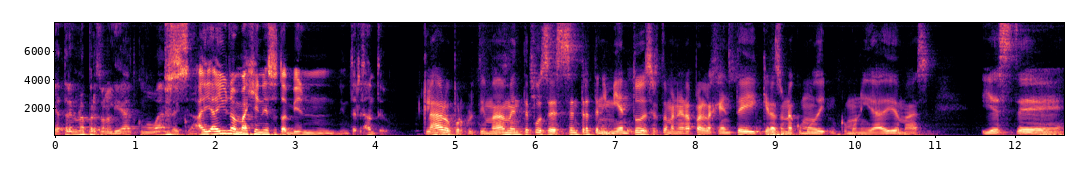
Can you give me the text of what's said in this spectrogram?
Ya traen una personalidad como banda. pues, como- hay, hay una magia en eso también interesante, güey. Claro, porque últimamente pues es entretenimiento de cierta manera para la gente y quieras una comunidad y demás. Y este...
